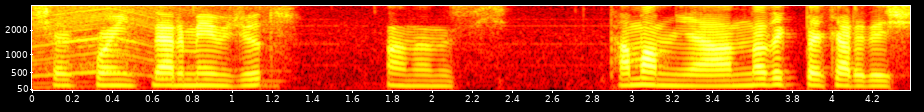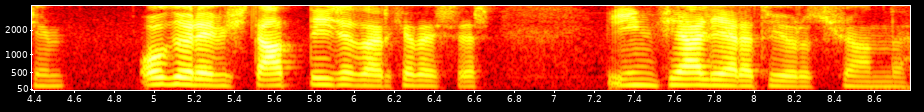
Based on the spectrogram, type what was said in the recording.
Checkpointler mevcut. Ananı Tamam ya anladık be kardeşim. O görev işte atlayacağız arkadaşlar. Bir infial yaratıyoruz şu anda.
